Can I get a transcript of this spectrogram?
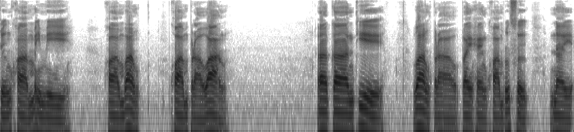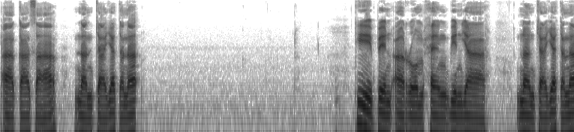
ถึงความไม่มี ความว่าง ความเปล่าว่าง อาการที่ว่างเปล่าไปแห่งความรู้สึกในอากาสานัญจายตนะ ที่เป็นอารมณ์แห่งวิญญา นัญจายตนะ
